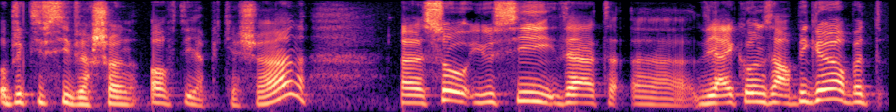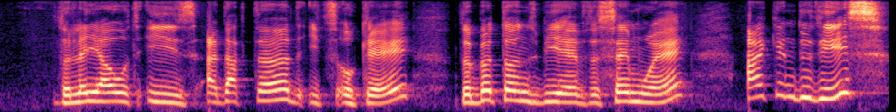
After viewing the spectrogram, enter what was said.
Objective-C version of the application. Uh, so you see that uh, the icons are bigger but the layout is adapted, it's okay. The buttons behave the same way. I can do this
